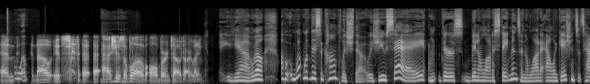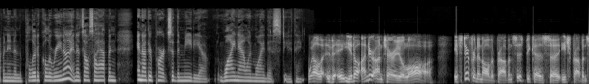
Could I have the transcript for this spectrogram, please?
and, well, and now it's uh, ashes of love all burnt out, Arlene. Yeah, well, uh, what will this accomplish, though? As you say, mm, there's been a lot of statements and a lot of allegations. It's happening in the political arena, and it's also happened in other parts of the media. Why now and why this, do you think? Well, you know, under Ontario law, it's different in all the provinces because uh, each province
